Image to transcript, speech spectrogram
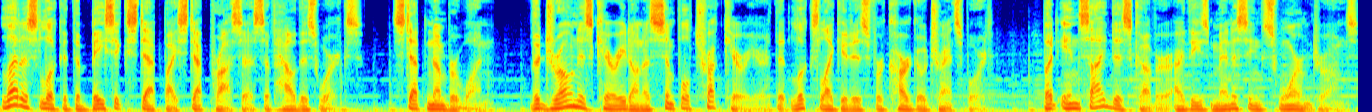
Let us look at the basic step-by-step -step process of how this works. Step number one, the drone is carried on a simple truck carrier that looks like it is for cargo transport. But inside this cover are these menacing swarm drones.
